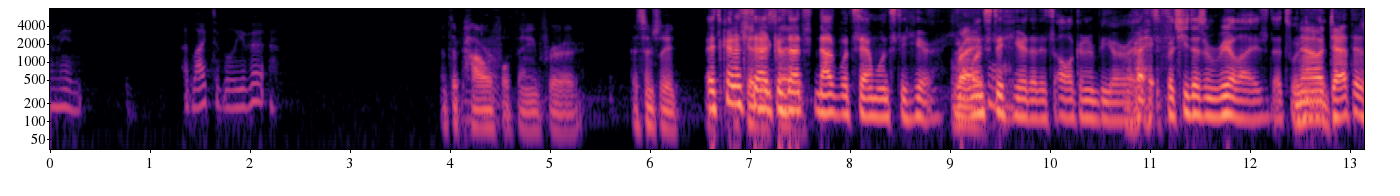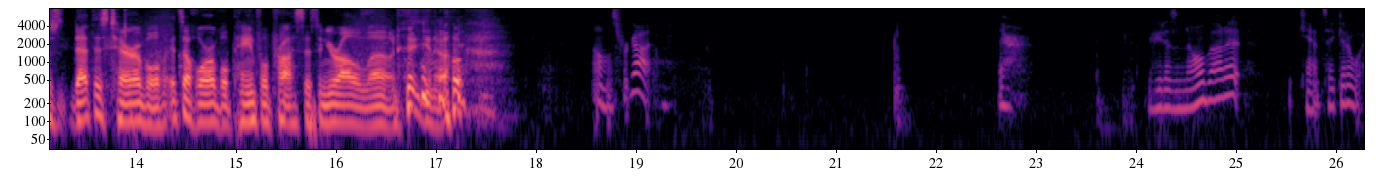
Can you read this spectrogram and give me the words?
I mean, I'd like to believe it. That's a powerful thing for essentially It's kind of sad because that's not what Sam wants to hear. He Right. wants to hear that it's all going to be all right. Right. But she doesn't realize that's what. No, he, death is death is terrible. It's a horrible, painful process and you're all alone, you know. I almost forgot. There. If he doesn't know about it, he can't take it away.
